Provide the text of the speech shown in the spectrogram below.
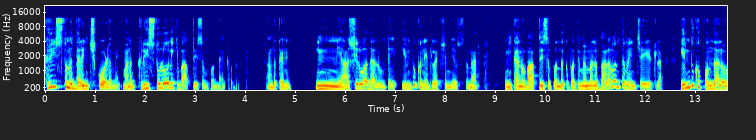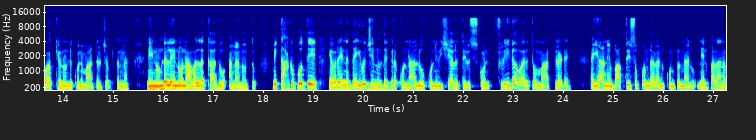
క్రీస్తును ధరించుకోవడమే. మనం క్రీస్తులోనికి బాప్తీసం పొందాం కాబట్టి. అందుకని ఇన్ని ఆశీర్వాదాలు ఉంటాయి ఎందుకు నిర్లక్ష్యం చేస్తున్నారు? ఇంకా నువ్వు బాప్తీసు పొందకపోతే మిమ్మల్ని బలవంతం ఏం చేయట్లా? ఎందుకు పొందాలో వాక్యం నుండి కొన్ని మాటలు చెప్తున్నా. నేను ఉండలేను నా వల్ల కాదు అని అనొద్దు. మీకు కాకపోతే ఎవరైనా దైవజనుల దగ్గర కొన్నాళ్ళు కొన్ని విషయాలు తెలుసుకోండి. ఫ్రీగా వారితో మాట్లాడండి. అయ్యా నేను బాప్తీసు పొందాలనుకుంటున్నాను. నేను పలానా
